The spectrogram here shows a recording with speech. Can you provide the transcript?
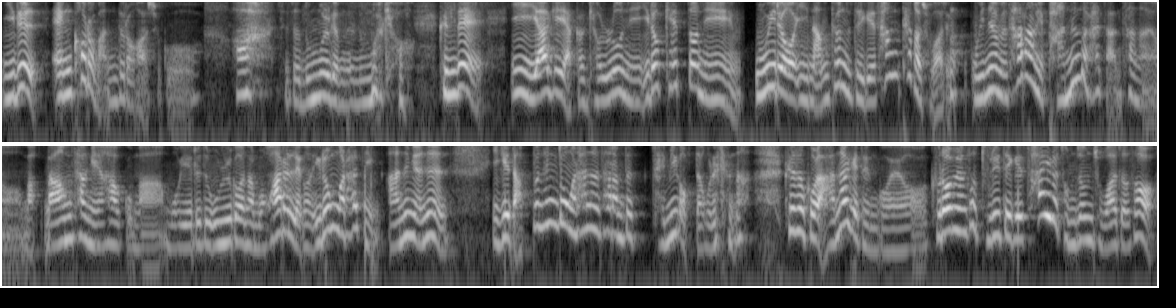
일을 앵커로 만들어 가지고. 아, 진짜 눈물겹네, 눈물겨. 근데 이 이야기의 약간 결론이 이렇게 했더니 오히려 이 남편도 되게 상태가 좋아져. 왜냐면 사람이 반응을 하지 않잖아요. 막 마음 상해하고 막 뭐 예를 들어 울거나 뭐 화를 내거나 이런 걸 하지 않으면은 이게 나쁜 행동을 하는 사람도 재미가 없다고 그래야 되나? 그래서 그걸 안 하게 된 거예요. 그러면서 둘이 되게 사이가 점점 좋아져서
